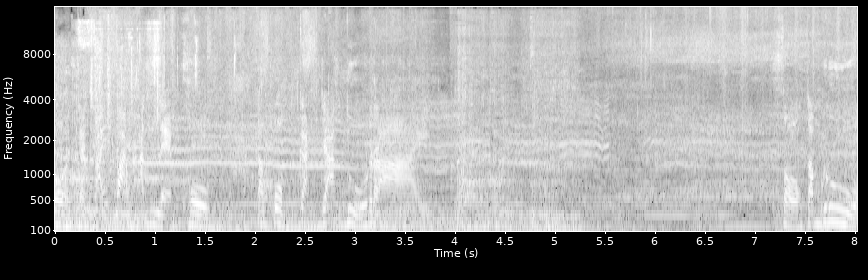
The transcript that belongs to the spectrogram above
ก่อนจะใช้ฟันอันแหลมคมตะปบกัดอย่างดุร้ายสองตำรว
